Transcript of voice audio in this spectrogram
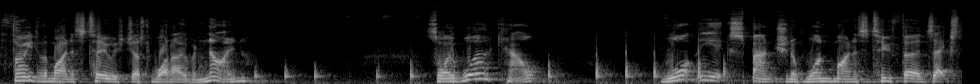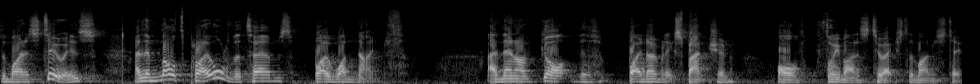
3 to the minus 2 is just 1 over 9. So I work out what the expansion of 1 minus 2 thirds x to the minus 2 is, and then multiply all of the terms by 1 ninth. And then I've got the binomial expansion of 3 minus 2x to the minus 2.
